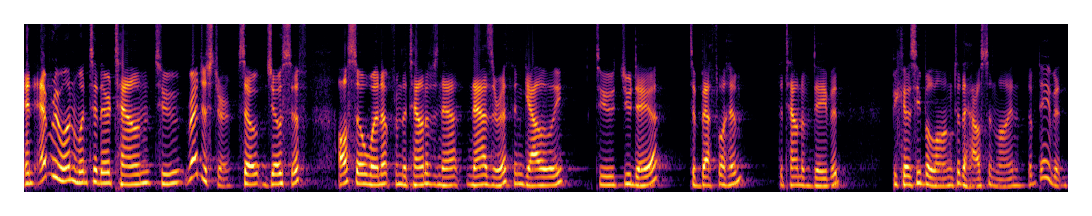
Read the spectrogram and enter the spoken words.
and everyone went to their town to register. So Joseph also went up from the town of Nazareth in Galilee to Judea, to Bethlehem, the town of David, because he belonged to the house and line of David.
